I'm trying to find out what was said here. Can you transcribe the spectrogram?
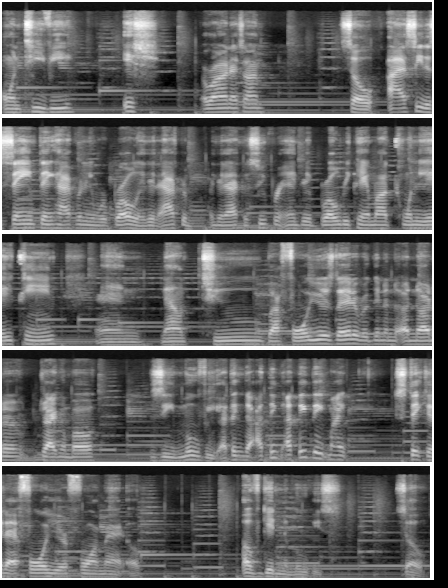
on TV ish around that time. So I see the same thing happening with Broly. Then after then after Super ended, Broly came out 2018, and now two by four years later, we're getting another Dragon Ball Z movie. I think that I think I think they might stick to that four year format of of getting the movies. So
